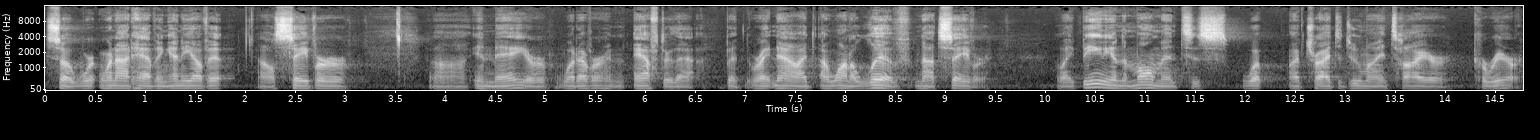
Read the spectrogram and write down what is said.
So we're, we're not having any of it. I'll savor uh, in May or whatever, and after that. But right now, I, I want to live, not savor. Like being in the moment is what I've tried to do my entire career.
